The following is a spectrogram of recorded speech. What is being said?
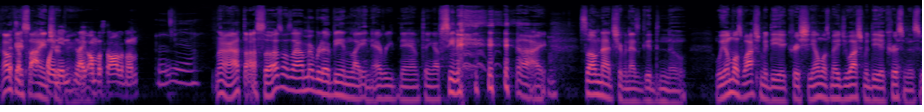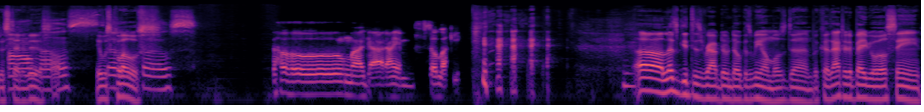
That's Okay, so I plot ain't tripping. in like almost all of them. Yeah. All right, I thought so. That's why I was like, I remember that being like in every damn thing I've seen it. all right, so I'm not tripping. That's good to know. We almost watched Medea, Chris. She almost made you watch Medea Christmas instead of this. Almost. It was So close. close. Oh my god, I am so lucky. Uh, let's get this wrapped up though, because we almost done. Because after the baby oil scene,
